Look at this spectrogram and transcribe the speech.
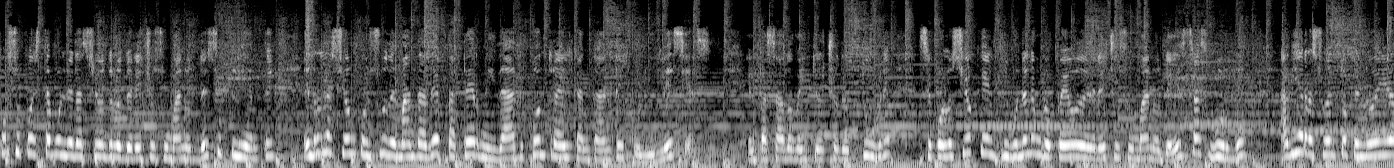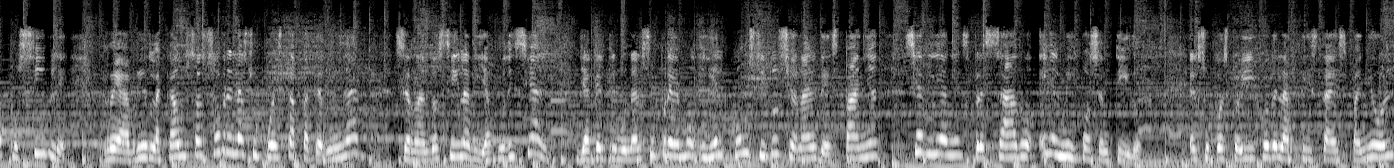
por supuesta vulneración de los derechos humanos de su cliente en relación con su demanda de paternidad contra el cantante Julio Iglesias. El pasado 28 de octubre se conoció que el Tribunal Europeo de Derechos Humanos de Estrasburgo había resuelto que no era posible reabrir la causa sobre la supuesta paternidad, cerrando así la vía judicial, ya que el Tribunal Supremo y el Constitucional de España se habían expresado en el mismo sentido. El supuesto hijo del artista español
